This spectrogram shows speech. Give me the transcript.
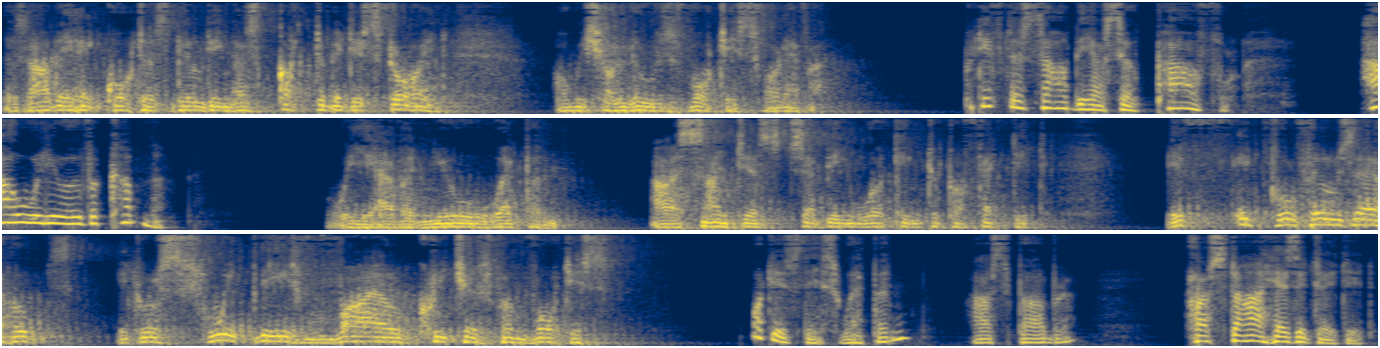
The Zarbi headquarters building has got to be destroyed, or we shall lose Vortis forever. But if the Zarbi are so powerful, how will you overcome them? We have a new weapon. Our scientists have been working to perfect it. If it fulfills their hopes, it will sweep these vile creatures from Vortis. What is this weapon? asked Barbara. Hrostar hesitated,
